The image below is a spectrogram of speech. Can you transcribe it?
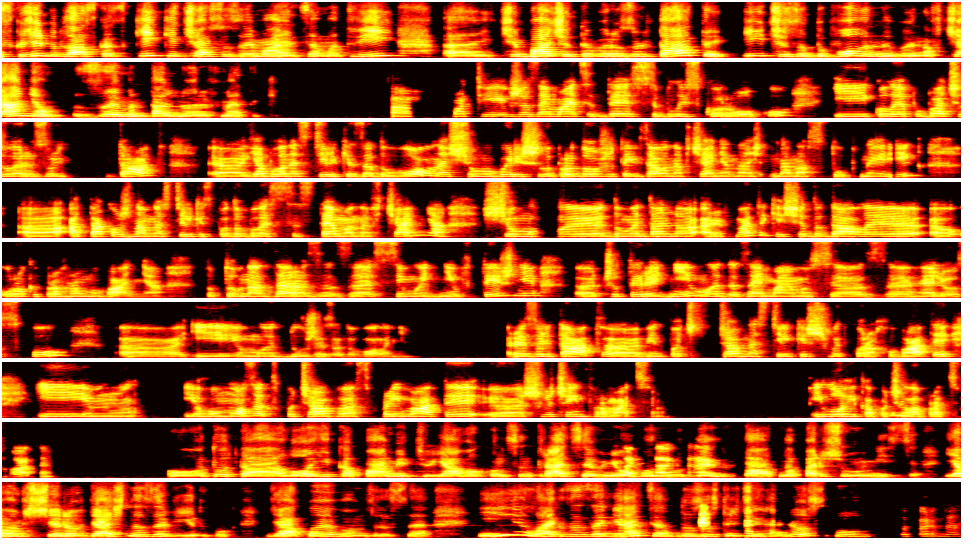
скажіть, будь ласка, скільки часу займається Матвій? Е, Чи бачите ви результати і чи задоволені ви навчанням з ментальної арифметики? Матвій вже займається десь близько року, і коли я побачила результат, е, я була настільки задоволена, що ми вирішили продовжити і взяли навчання на, на наступний рік. Е, А також нам настільки сподобалась система навчання, що ми до ментальної арифметики ще додали е, уроки програмування. Тобто, в нас зараз з 7 днів в тижні, 4 дні ми займаємося з Helio School, е, і ми дуже задоволені результат е, він почав настільки швидко рахувати, і його мозок почав е, сприймати е, швидше інформацію, і логіка почала працювати. О, тут та логіка, пам'ять, уява, концентрація в нього так, один так, на першому місці. Я вам щиро вдячна за відгук. Дякую вам за все. І лайк за заняття. До зустрічі! Супер, да?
